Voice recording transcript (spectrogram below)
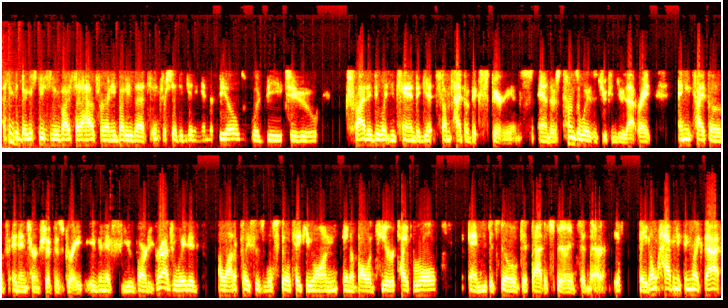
I think the biggest piece of advice that I have for anybody that's interested in getting in the field would be to try to do what you can to get some type of experience. And there's tons of ways that you can do that, right? any type of an internship is great. Even if you've already graduated, a lot of places will still take you on in a volunteer type role and you could still get that experience in there. If they don't have anything like that,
